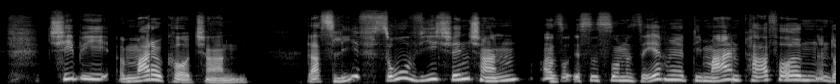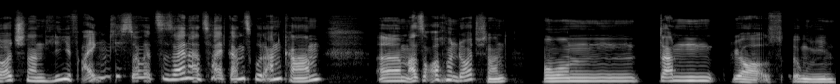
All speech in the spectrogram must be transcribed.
Chibi Maruko-chan. Das lief so wie Shin-chan. Also ist es so eine Serie, die mal ein paar Folgen in Deutschland lief. Eigentlich sogar zu seiner Zeit ganz gut ankam. Ähm, also auch in Deutschland. Und dann, ja, es irgendwie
